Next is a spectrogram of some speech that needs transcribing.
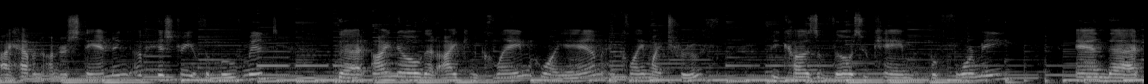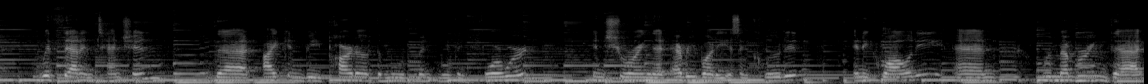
I have an understanding of history of the movement, that I know that I can claim who I am and claim my truth because of those who came before me, and that with that intention, that I can be part of the movement moving forward, ensuring that everybody is included inequality and remembering that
